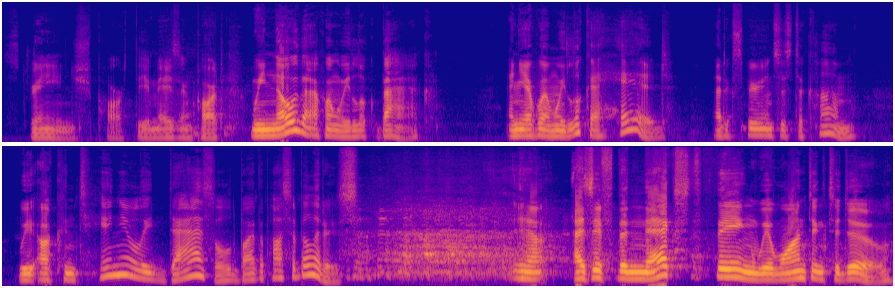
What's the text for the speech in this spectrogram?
strange part, the amazing part. We know that when we look back, and yet when we look ahead at experiences to come, we are continually dazzled by the possibilities. you know, as if the next thing we're wanting to do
